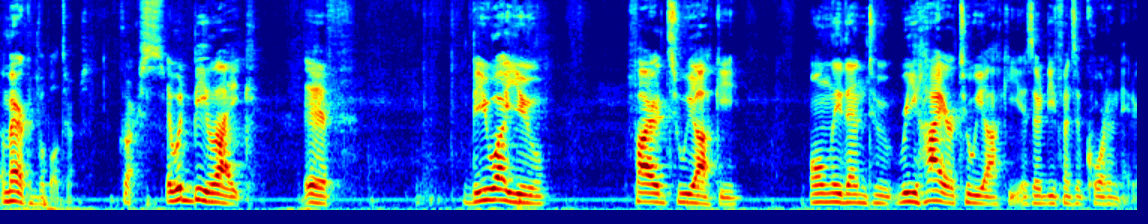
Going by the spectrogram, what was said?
American football terms. Of course. It would be like if BYU fired Tuiaki, only then to rehire Tuiaki as their defensive coordinator.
